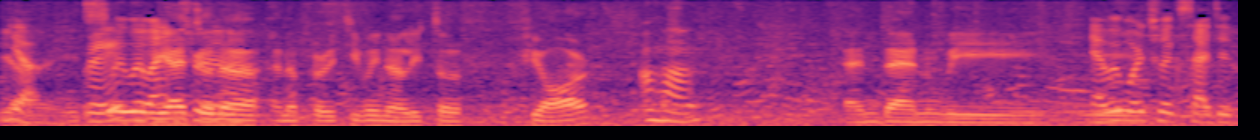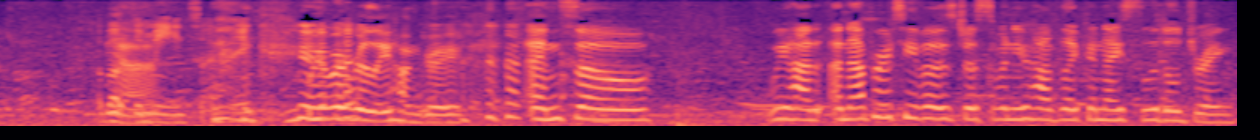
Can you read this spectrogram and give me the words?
Yeah, it's, right? We- we we, went had an, uh, an aperitif in a little fjord Uh huh. And then we Yeah, we were too excited about the meat. I think. we were really hungry. And so we had an aperitivo is just when you have like a nice little drink.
